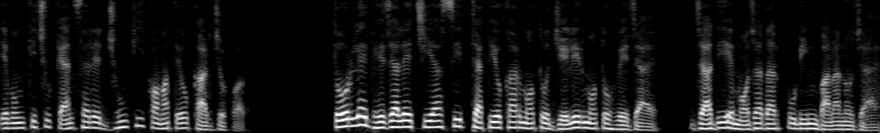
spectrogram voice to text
এবং কিছু ক্যান্সারের ঝুঁকি কমাতেও কার্যকর। তোরলে ভেজালে চিয়া সিড ট্যাপিওকার মতো জেলির মতো হয়ে যায়, যা দিয়ে মজাদার পুডিং বানানো যায়।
